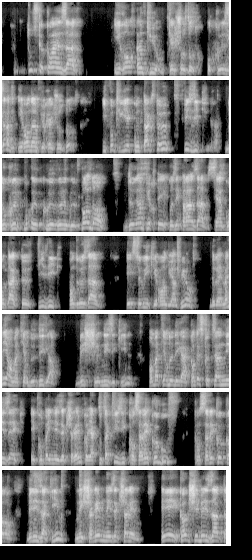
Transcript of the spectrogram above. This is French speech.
Tout ce que quand un Zav, il rend impur quelque chose d'autre. Pour que le Zav, il rende impur quelque chose d'autre, il faut qu'il y ait contact physique. Donc, le, pendant de l'impureté causée par un Zav, c'est un contact physique entre le Zav et celui qui est rendu impur, de la même manière, en matière de dégâts, en matière de dégâts, quand est-ce que c'est un Nézek et compagnie Nézek Shalem? Quand il y a contact physique, quand c'est avec le gouffre, quand c'est avec le corps. Benezakim, mais Shalem, Nézek Shalem. Et comme chez Bezav,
